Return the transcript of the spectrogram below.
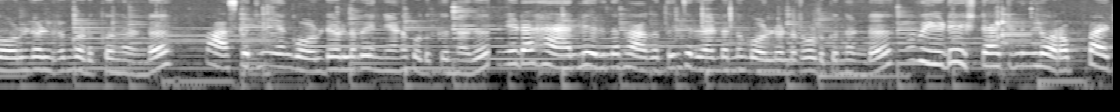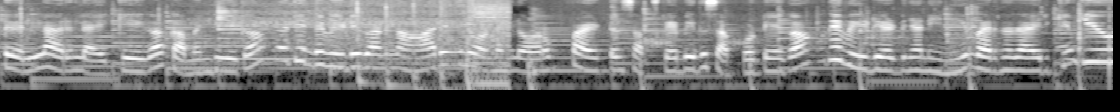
ഗോൾഡ് കളറും കൊടുക്കുന്നുണ്ട്. ബാസ്ക്കറ്റിൽ ഞാൻ ഗോൾഡ് കളർ തന്നെയാണ് കൊടുക്കുന്നത്. പിന്നീട് ഹാൻഡിൽ വരുന്ന ഭാഗത്തും ചെറുതായിട്ടൊന്ന് ഗോൾഡ് കളർ കൊടുക്കുന്നുണ്ട്. വീഡിയോ ഇഷ്ടമായിട്ടുണ്ടെങ്കിൽ ഉറപ്പായിട്ടും എല്ലാവരും ലൈക്ക് ചെയ്യുക കമന്റ് ചെയ്യുക. എന്നിട്ട് എന്റെ വീഡിയോ കാണുന്ന ആരെങ്കിലും ഉണ്ടെങ്കിൽ ഉറപ്പായിട്ടും സബ്സ്ക്രൈബ് ചെയ്ത് സപ്പോർട്ട് ചെയ്യുക. പുതിയ വീഡിയോ ആയിട്ട് ഞാൻ ഇനിയും വരുന്നതായിരിക്കും. യു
